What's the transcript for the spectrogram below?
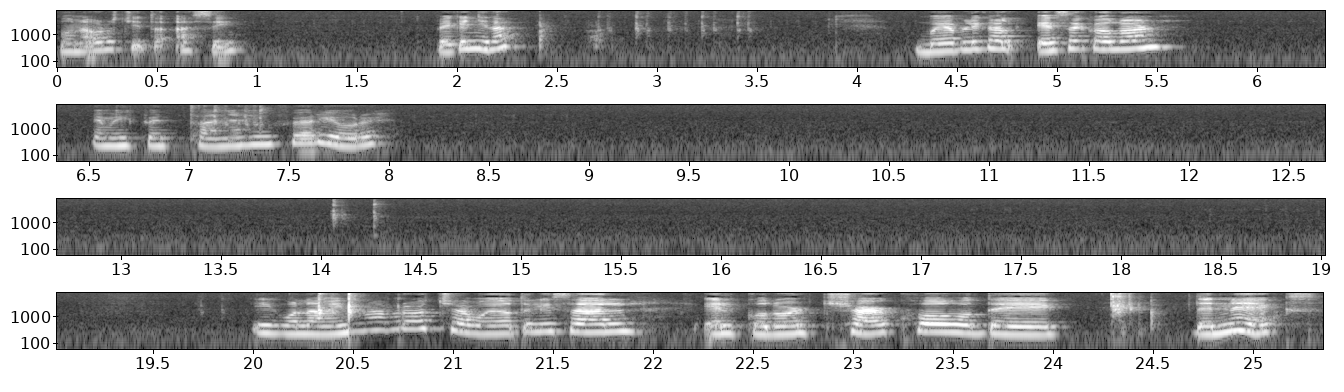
Con una brochita así. Pequeñita. Voy a aplicar ese color en mis pestañas inferiores. Y con la misma brocha voy a utilizar el color Charcoal de, de NYX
